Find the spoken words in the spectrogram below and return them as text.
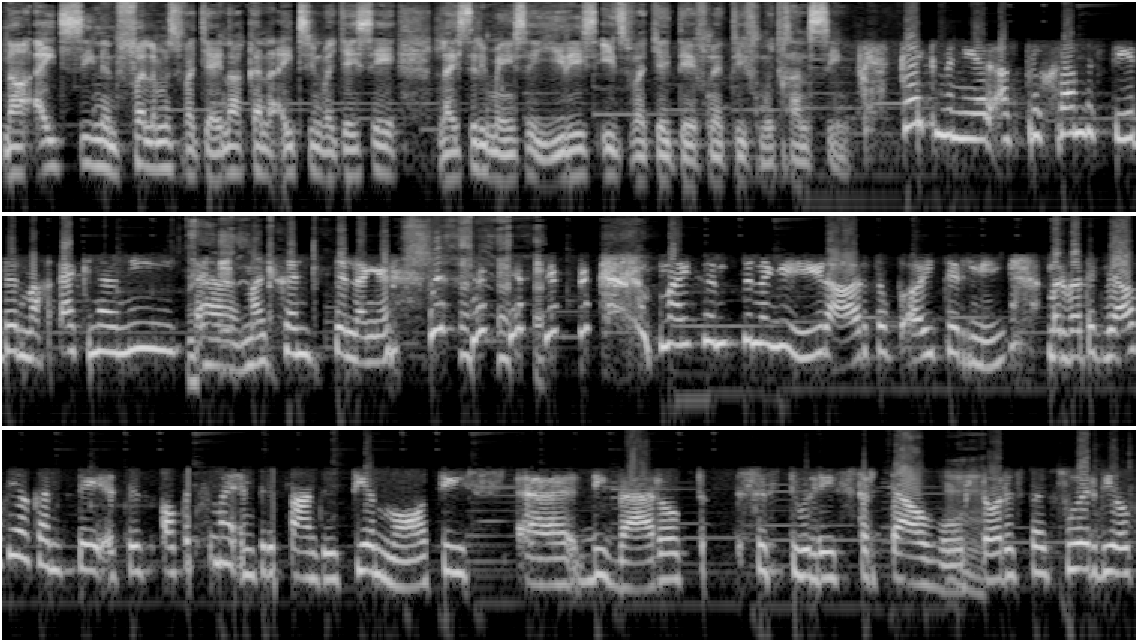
na uitsien en films wat jy na kan uitsien wat jy sê, luister die mense, hier is iets wat jy definitief moet gaan sien. Kyk meneer, as programbestuurder mag ek nou nie uh, my gunstelinge my gunstelinge hier hardop uiter nie, maar wat ek wel vir jou kan sê, is dit is altyd vir my interessant hoe tematies uh, die wêreld se stories vertel word. Daar is byvoorbeeld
